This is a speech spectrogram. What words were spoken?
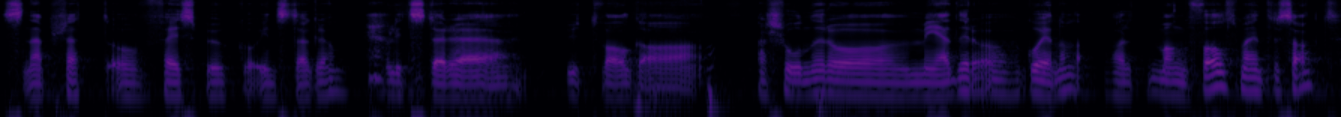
Snapchat og Facebook og Instagram. Og litt større utvalg av personer og medier å gå gjennom. Da. Har et mangfold som er interessant,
